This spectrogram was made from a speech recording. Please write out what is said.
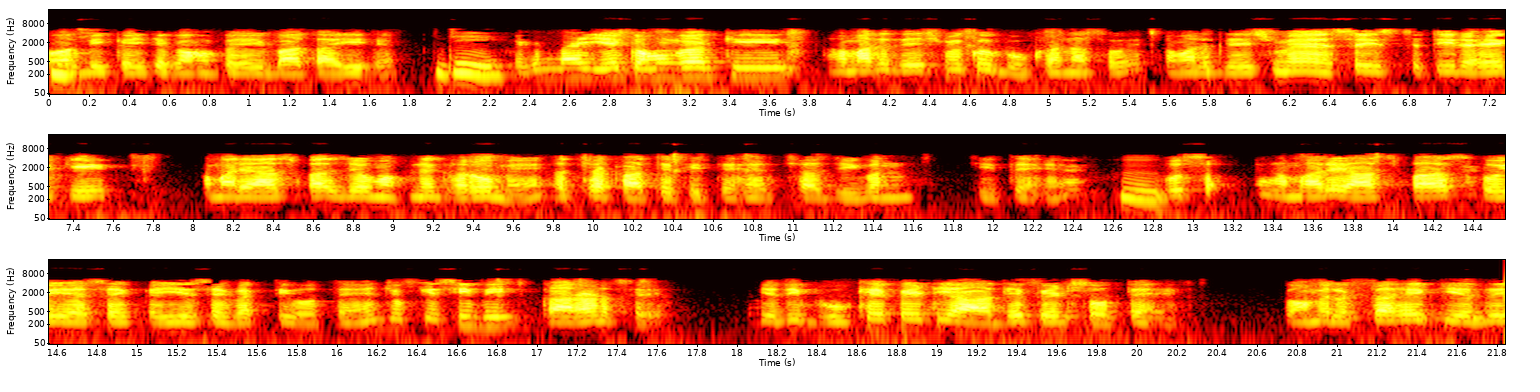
और भी कई जगहों पे ये बात आई है। जी। लेकिन मैं ये कहूँगा कि हमारे देश में कोई भूखा न सोए हमारे देश में ऐसी स्थिति रहे कि हमारे आसपास जो हम अपने घरों में अच्छा खाते पीते हैं अच्छा जीवन जीते हैं हम्म। उस समय हमारे आसपास कोई ऐसे कई ऐसे व्यक्ति होते हैं जो किसी भी कारण से यदि भूखे पेट या आधे पेट सोते हैं तो हमें लगता है कि यदि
